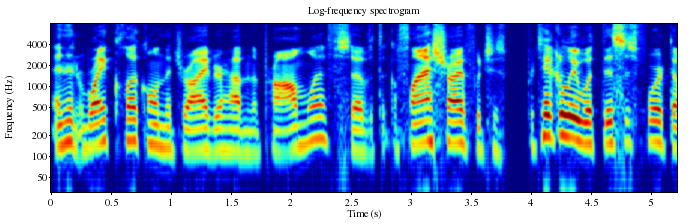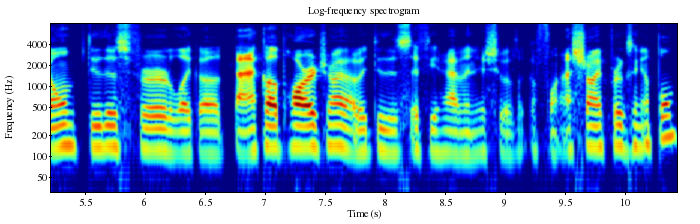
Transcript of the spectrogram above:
and then right click on the drive you're having the problem with. So if it's like a flash drive, which is particularly what this is for, don't do this for like a backup hard drive. I would do this if you have an issue with like a flash drive, for example.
